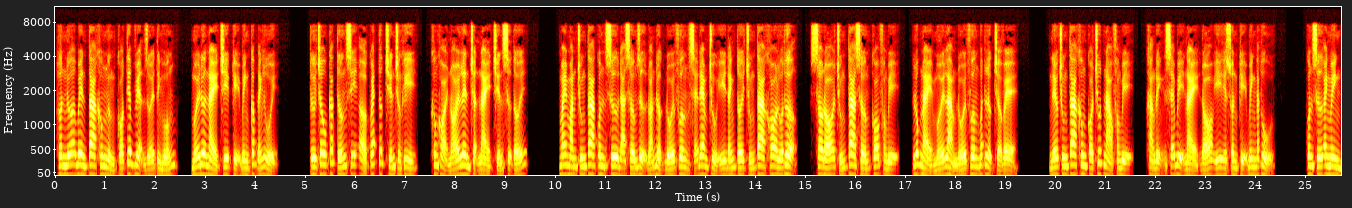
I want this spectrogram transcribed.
hơn nữa bên ta không ngừng có tiếp viện dưới tình huống, mới đưa này chi kỵ binh cấp đánh lùi. Từ châu các tướng sĩ ở quét tước chiến trường khi, không khỏi nói lên trận này chiến sự tới. May mắn chúng ta quân sư đã sớm dự đoán được đối phương sẽ đem chủ ý đánh tới chúng ta kho lúa thượng, sau đó chúng ta sớm có phòng bị, lúc này mới làm đối phương bất lực trở về. Nếu chúng ta không có chút nào phòng bị, khẳng định sẽ bị này đó ý xuân kỵ binh đắc thủ. Quân sứ anh Minh,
